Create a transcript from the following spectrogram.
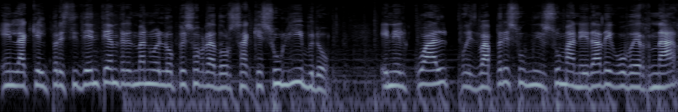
en la que el presidente Andrés Manuel López Obrador saque su libro, en el cual pues va a presumir su manera de gobernar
